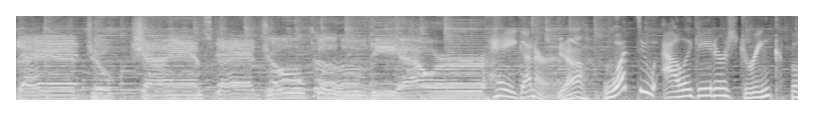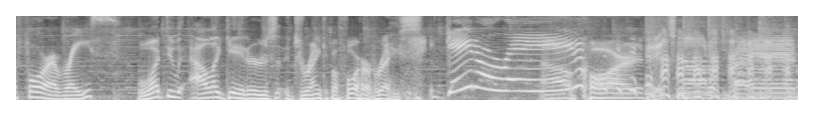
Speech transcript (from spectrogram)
dad joke. Cheyenne's dad joke of the hour. Hey, Gunner. Yeah. What do alligators drink before a race? What do alligators drink before a race? Gatorade. Of course. It's not a bad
